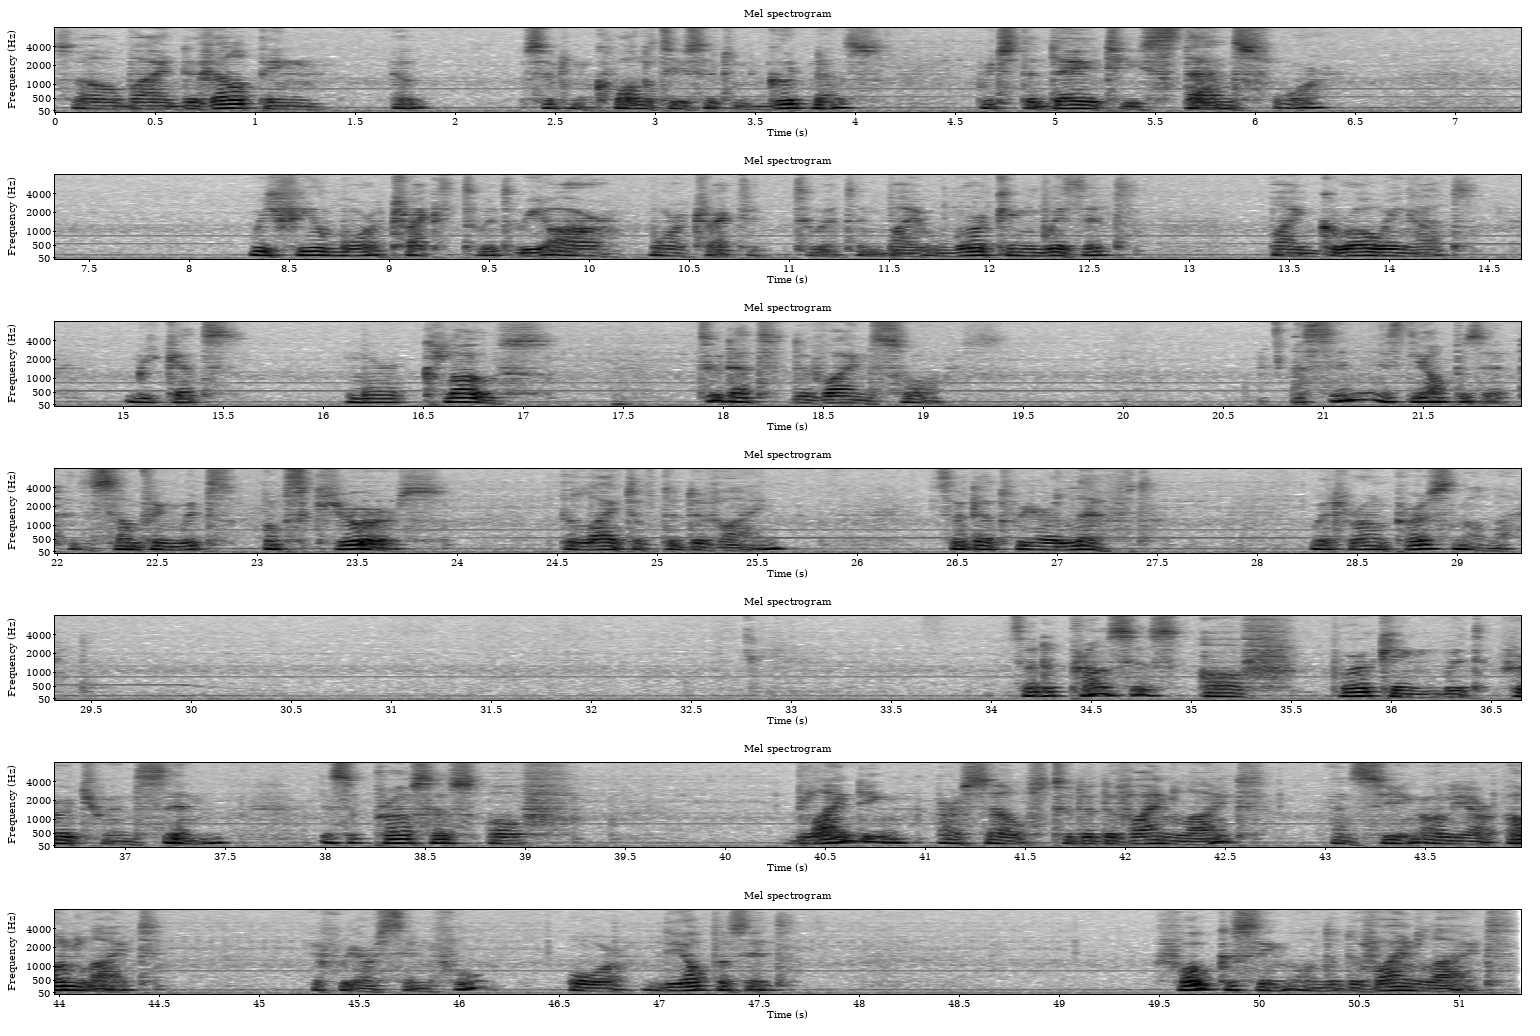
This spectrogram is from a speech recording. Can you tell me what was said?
So by developing a certain quality, certain goodness, which the deity stands for, we feel more attracted to it, we are more attracted to it, and by working with it, by growing it, we get more close to that divine source. A sin is the opposite, it is something which obscures the light of the divine, so that we are left with our own personal light. So the process of working with virtue and sin is a process of blinding ourselves to the divine light and seeing only our own light if we are sinful, or the opposite, focusing on the divine light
